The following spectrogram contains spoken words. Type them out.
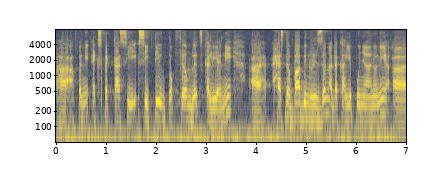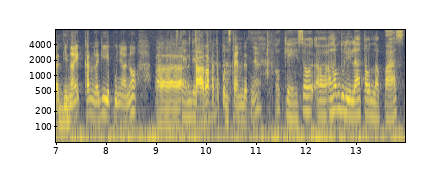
uh, apa ni ekspektasi City untuk film Blitz kali ini uh, has the bar been risen adakah ia punya anu ni uh, dinaikkan lagi ia punya anu uh, taraf ataupun standardnya okey so uh, alhamdulillah tahun lepas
